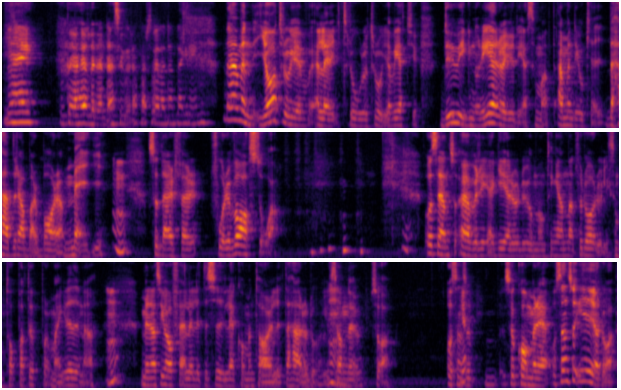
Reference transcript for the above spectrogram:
Nej, då tar jag hellre den där sura personen, den där grejen. Nej men jag tror ju, eller tror och tror, jag vet ju. Du ignorerar ju det som att, ja men det är okej, det här drabbar bara mig. Mm. Så därför får det vara så. Och sen så överreagerar du om någonting annat för då har du liksom toppat upp på de här grejerna. Mm. Medan jag fäller lite syrliga kommentarer lite här och då liksom nu så. Och sen Ja. så, så kommer det, och sen så är jag då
